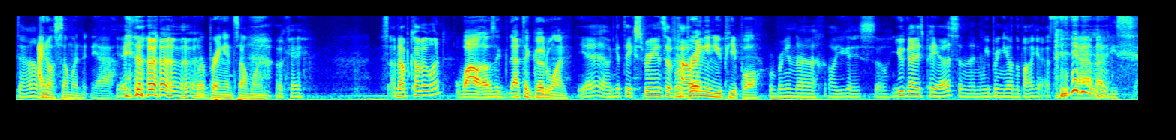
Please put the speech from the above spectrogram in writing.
Down. I know someone. Yeah, Yeah. we're bringing someone. okay. An upcoming one? Wow, that was a that's a good one. Yeah, and get the experience of We're how bringing you people. we're bringing uh, all you guys. So you guys pay us, and then we bring you on the podcast. Yeah, that'd be sick.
